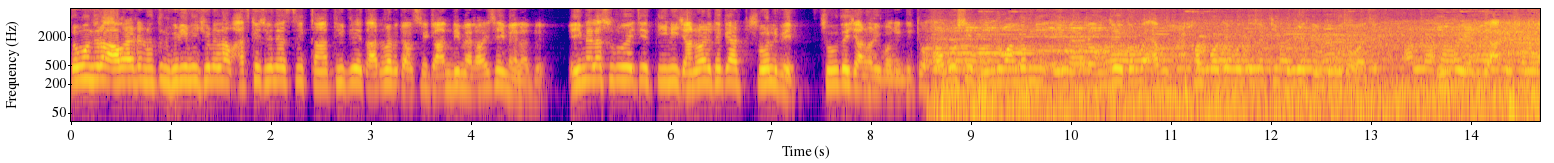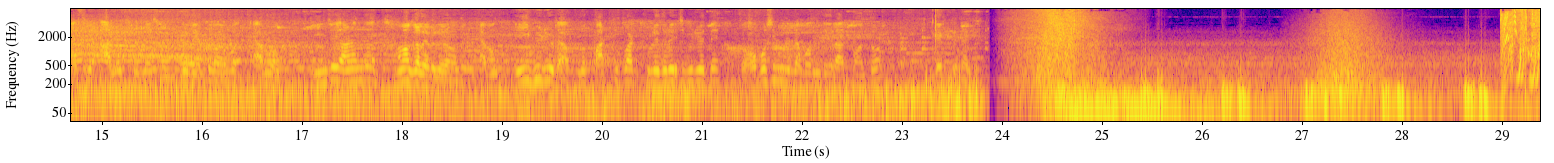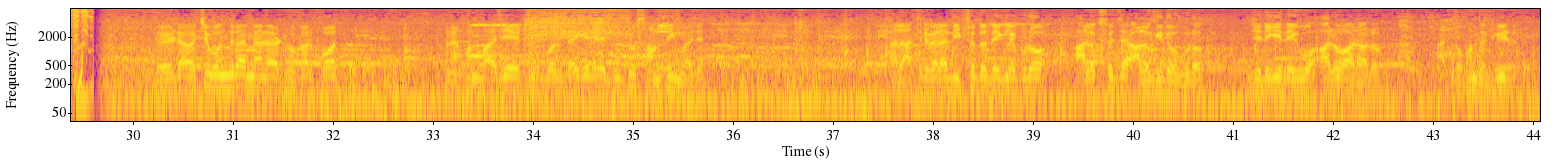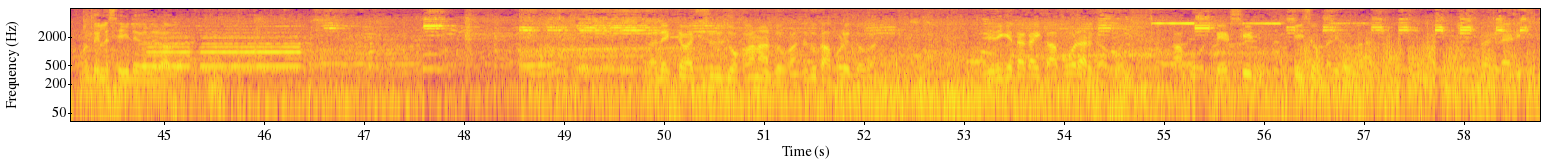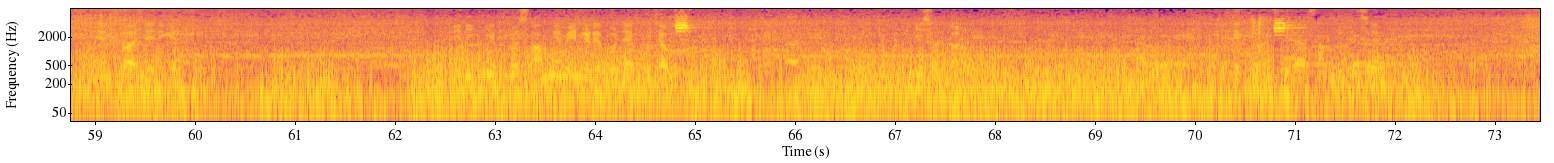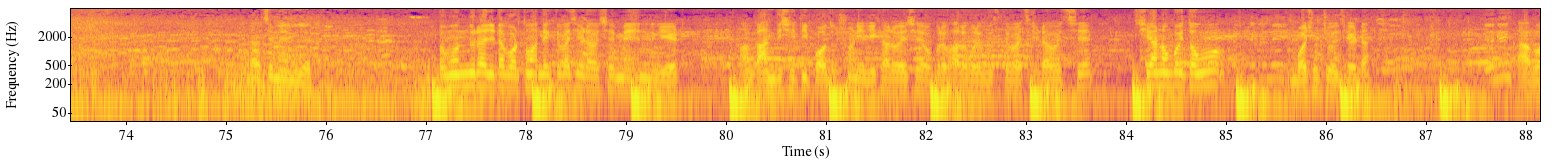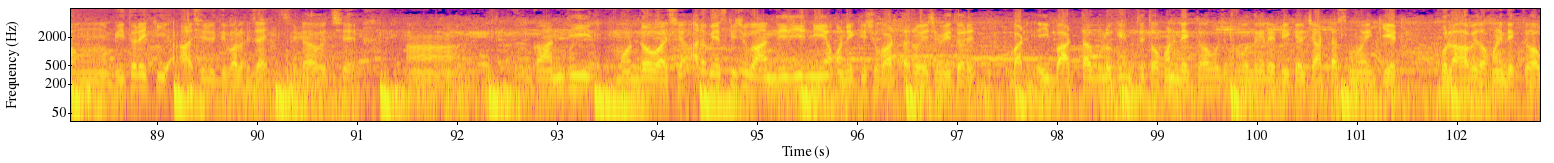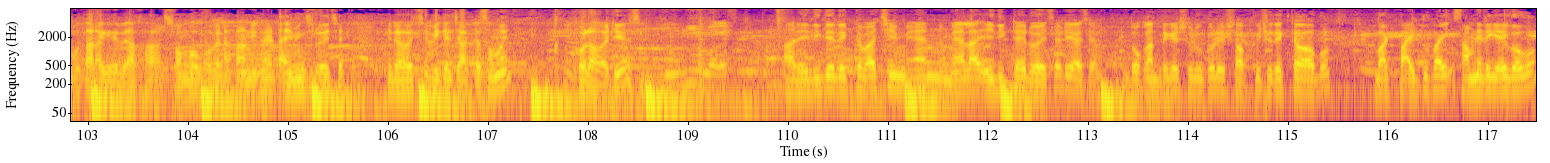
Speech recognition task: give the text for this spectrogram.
তো বন্ধুরা, আবার একটা নতুন ভিডিও নিয়ে চলে এলাম। আজকে চলে আসছি কাঁথি যে দারবার কাজ সেই গান্ধী মেলা হয়, সেই মেলাতে। এই মেলা শুরু হয়েছে তিনই জানুয়ারি থেকে আর চলবে চৌদ্দই জানুয়ারি পর্যন্ত। তো অবশ্যই বন্ধু বান্ধব নিয়ে এই মেলাটা এনজয় করব এবং এখন পর্যায়ে বলতে গেলে ঠিক বলতে তিনটে মতো আছে। কিন্তু এর যদি আগের সময় আসি আলো সূর্য সূর্য দেখতে পারব এবং এনজয় আনন্দ ধামাকা লেভেলের হবে। এবং এই ভিডিওটা পুরো পার্ট টু পার্ট তুলে ধরেছি ভিডিওতে তো। অবশ্যই ভিডিওটা প্রথম থেকে লাস্ট পর্যন্ত দেখতে থাকি এটা হচ্ছে বন্ধুরা মেলা ঢোকার পথ। মানে এখন বাজে, ঠিক বলতে গেলে দুটো সামথিং বাজে। আর রাত্রিবেলা দৃশ্য তো দেখলে পুরো আলোকসজ্জায় আলোকিত পুরো। যেদিকে দেখব আলো আর আলো। আর তখন তো ভিড় বলতে গেলে সেই লেভেলের হবে। দেখতে পাচ্ছি শুধু দোকান আর দোকান, শুধু কাপড়ের দোকান। যেদিকে তাকাই কাপড় আর কাপড়। কাপড় বেডশিট এইসব খালি দোকান আছে। আছে এদিকে। দিয়ে পুরো সামনে মেন গেটের পর্যায়ে পৌঁছাবো দেখতে পাচ্ছি এটা সামনে হচ্ছে এটা হচ্ছে মেন গেট তো বন্ধুরা যেটা বর্তমান দেখতে পাচ্ছি এটা হচ্ছে মেন গেট গান্ধী স্মৃতি প্রদর্শনী লেখা রয়েছে ওপরে ভালো করে বুঝতে পারছি, এটা হচ্ছে ছিয়ানব্বইতম বছর চলছে এটা। এবং ভিতরে কি আছে যদি বলা যায়, সেটা হচ্ছে গান্ধী মণ্ডপ আছে। আরও বেশ কিছু গান্ধীজি নিয়ে অনেক কিছু বার্তা রয়েছে ভিতরে। বাট এই বার্তাগুলো কিন্তু তখনই দেখতে পাবো, যখন বলতে গেলে বিকেল চারটার সময় গেট খোলা হবে তখনই দেখতে পাবো। তার আগে দেখা সম্ভব হবে না, কারণ এখানে টাইমিংস রয়েছে। এটা হচ্ছে বিকেল চারটার সময় খোলা হয়, ঠিক আছে? আর এই দিক দিয়ে দেখতে পাচ্ছি ম্যান, মেলা এই দিকটাই রয়েছে, ঠিক আছে? দোকান থেকে শুরু করে সব কিছু দেখতে পাবো। বাট পাই টু পাই সামনে থেকে এগোবো।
